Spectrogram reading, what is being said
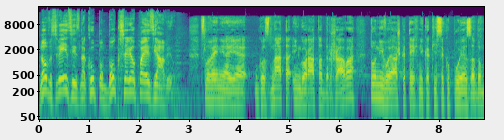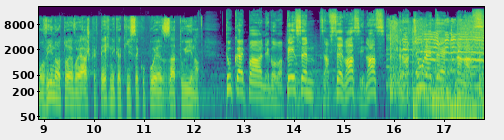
No, v zvezi z nakupom bokserjev pa je izjavil. Slovenija je gozdnata in gorata država. To ni vojaška tehnika, ki se kupuje za domovino, to je vojaška tehnika, ki se kupuje za tujino. Tukaj pa njegova pesem za vse vas in nas, računajte na nas.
